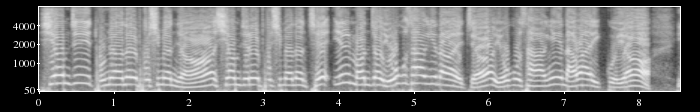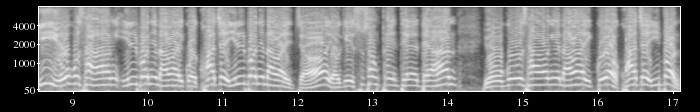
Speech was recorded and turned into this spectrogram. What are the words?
시험지 도면을 보시면요. 시험지를 보시면은 제1 먼저 요구사항이 나와 있죠. 요구사항이 나와 있고요. 이 요구사항 1번이 나와 있고 과제 1번이 나와 있죠. 여기 수성 페인트에 대한 요구사항이 나와 있고요. 과제 2번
